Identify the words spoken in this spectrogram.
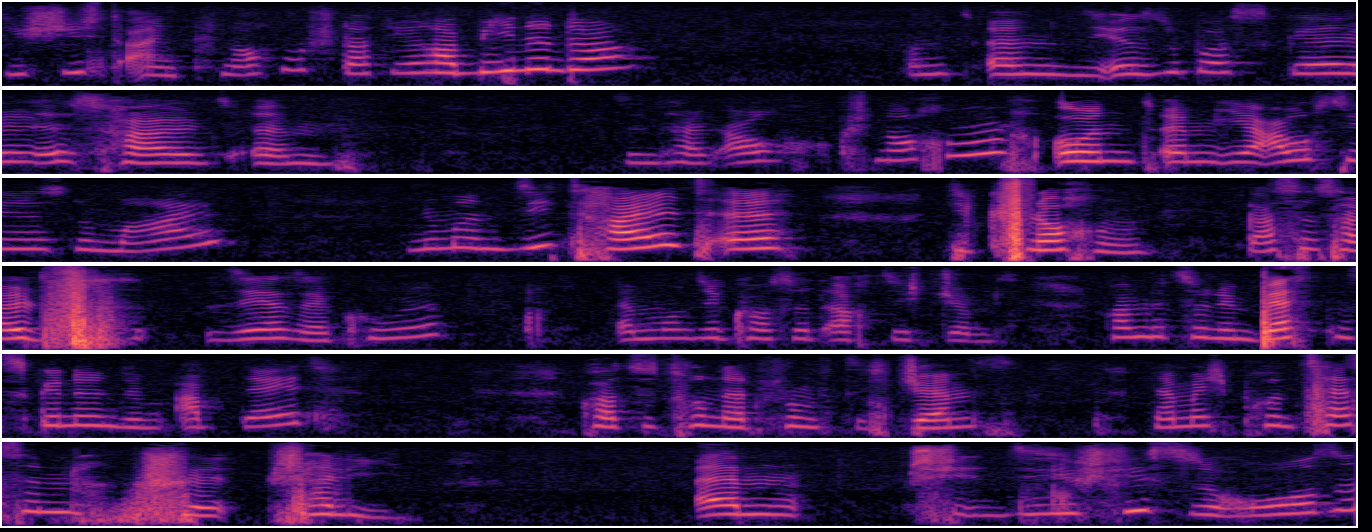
sie schießt einen Knochen statt ihrer Biene da. Und ähm, ihr Super Skill ist halt, ähm, sind halt auch Knochen. Und ähm, ihr Aussehen ist normal. Nur man sieht halt äh, die Knochen. Das ist halt sehr, sehr cool. Ähm, und sie kostet 80 Gems. Kommen wir zu dem besten Skin in dem Update. Kostet 150 Gems. Nämlich Prinzessin Sh Shelly. Ähm, sch sie schießt Rosen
